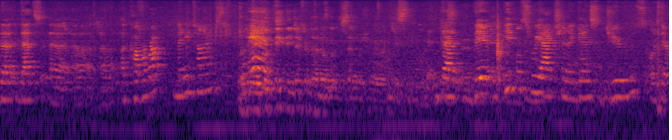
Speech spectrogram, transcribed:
that that's a, a, a cover-up many times. And completely different, I don't understand what you mean. That their, people's reaction against Jews or their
